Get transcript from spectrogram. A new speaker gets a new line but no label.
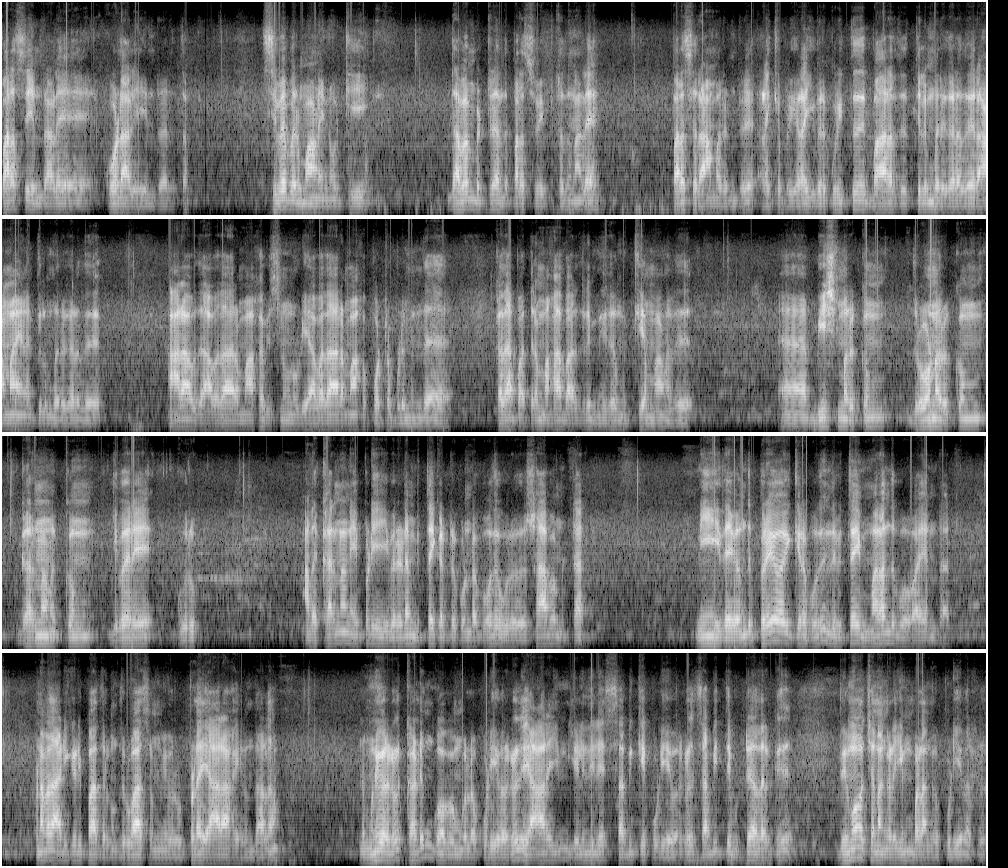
பரசு என்றாலே கோடாலி என்று அர்த்தம். சிவபெருமானை நோக்கி தவம் பெற்று அந்த பரசுவை பெற்றதுனால பரசுராமர் என்று அழைக்கப்படுகிறார். இவர் குறித்து பாரதத்திலும் வருகிறது ராமாயணத்திலும் வருகிறது. ஆறாவது அவதாரமாக விஷ்ணுவனுடைய அவதாரமாக போற்றப்படும் இந்த கதாபாத்திரம் மகாபாரதத்தில் மிக முக்கியமானது. பீஷ்மருக்கும் துரோணருக்கும் கர்ணனுக்கும் இவரே குரு. அந்த கர்ணன் எப்படி இவரிடம் வித்தை கற்றுக்கொண்ட போது ஒரு சாபம் விட்டார். நீ இதை வந்து பிரயோகிக்கிற போது இந்த வித்தை மறந்து போவாய் என்றார். இப்போ நம்ம தான் அடிக்கடி பார்த்துருக்கோம் துர்வாசம் முனிவர் உட்பட யாராக இருந்தாலும். இந்த முனிவர்கள் கடும் கோபம் கொள்ளக்கூடியவர்கள் யாரையும் எளிதிலே சபிக்கக்கூடியவர்கள் சபித்து விட்டு அதற்கு விமோச்சனங்களையும் வழங்கக்கூடியவர்கள்.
